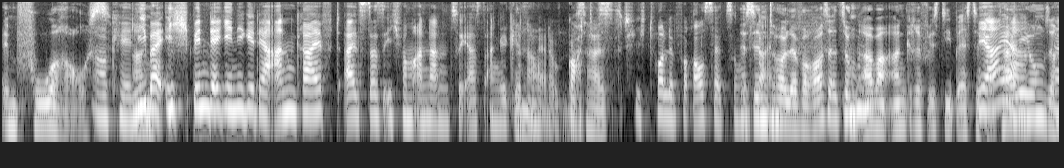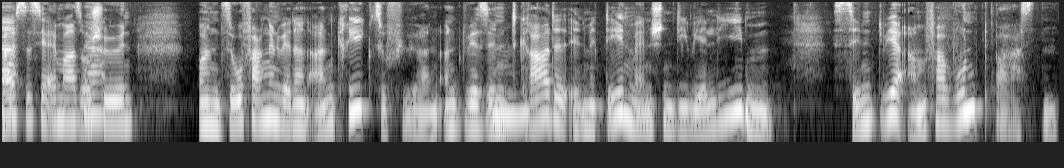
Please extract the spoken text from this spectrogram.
im Voraus. Okay, lieber ich bin derjenige, der angreift, als dass ich vom anderen zuerst angegriffen genau. werde. Oh Gott, das, heißt, das natürlich tolle Voraussetzungen. Es sind tolle Voraussetzungen, mhm. aber Angriff ist die beste ja, Verteidigung, ja, so ja. heißt es ja immer so schön. Und so fangen wir dann an, Krieg zu führen. Und wir sind mhm. gerade mit den Menschen, die wir lieben, sind wir am verwundbarsten.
